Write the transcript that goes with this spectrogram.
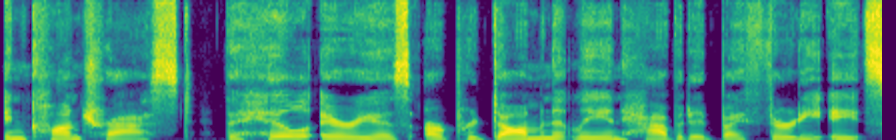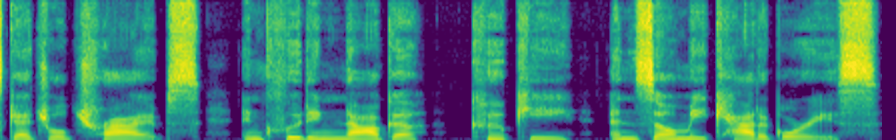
In contrast, the hill areas are predominantly inhabited by 38 scheduled tribes, including Naga, Kuki, and Zomi categories.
